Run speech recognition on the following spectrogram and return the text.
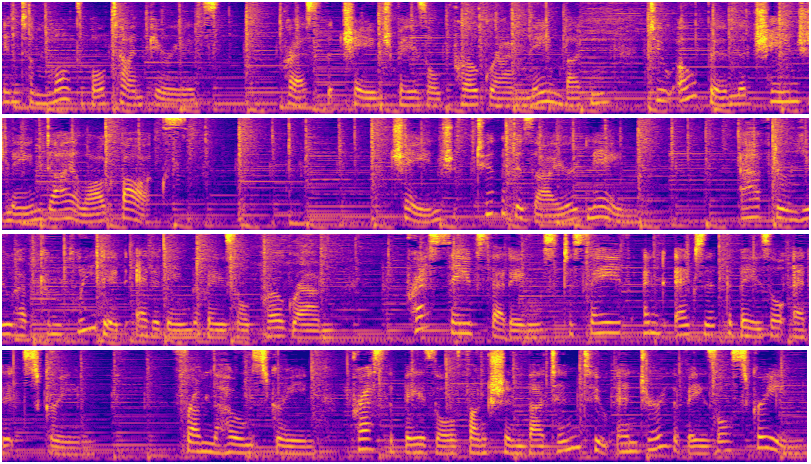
into multiple time periods. Press the Change Basal Program Name button to open the Change Name dialog box. Change to the desired name. After you have completed editing the Basal program, press Save Settings to save and exit the Basal Edit screen. From the home screen, press the Basal function button to enter the Basal screen.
